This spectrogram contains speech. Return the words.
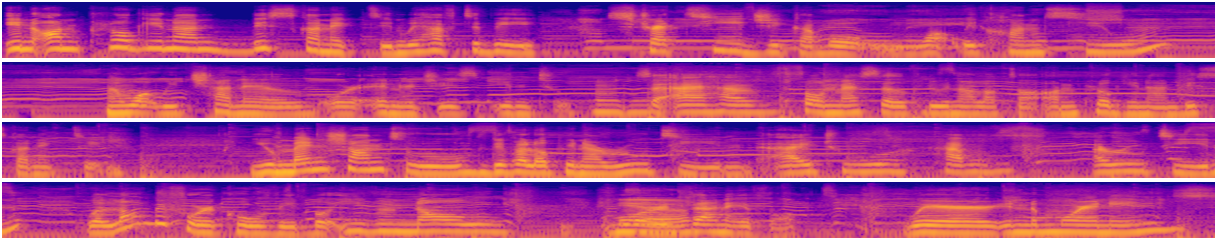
in unplugging and disconnecting, we have to be strategic about what we consume and what we channel our energies into. Mm-hmm. So I have found myself doing a lot of unplugging and disconnecting. You mentioned to developing a routine. I too have a routine. Well, long before COVID, but even now more Yeah. than ever. Where in the mornings,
